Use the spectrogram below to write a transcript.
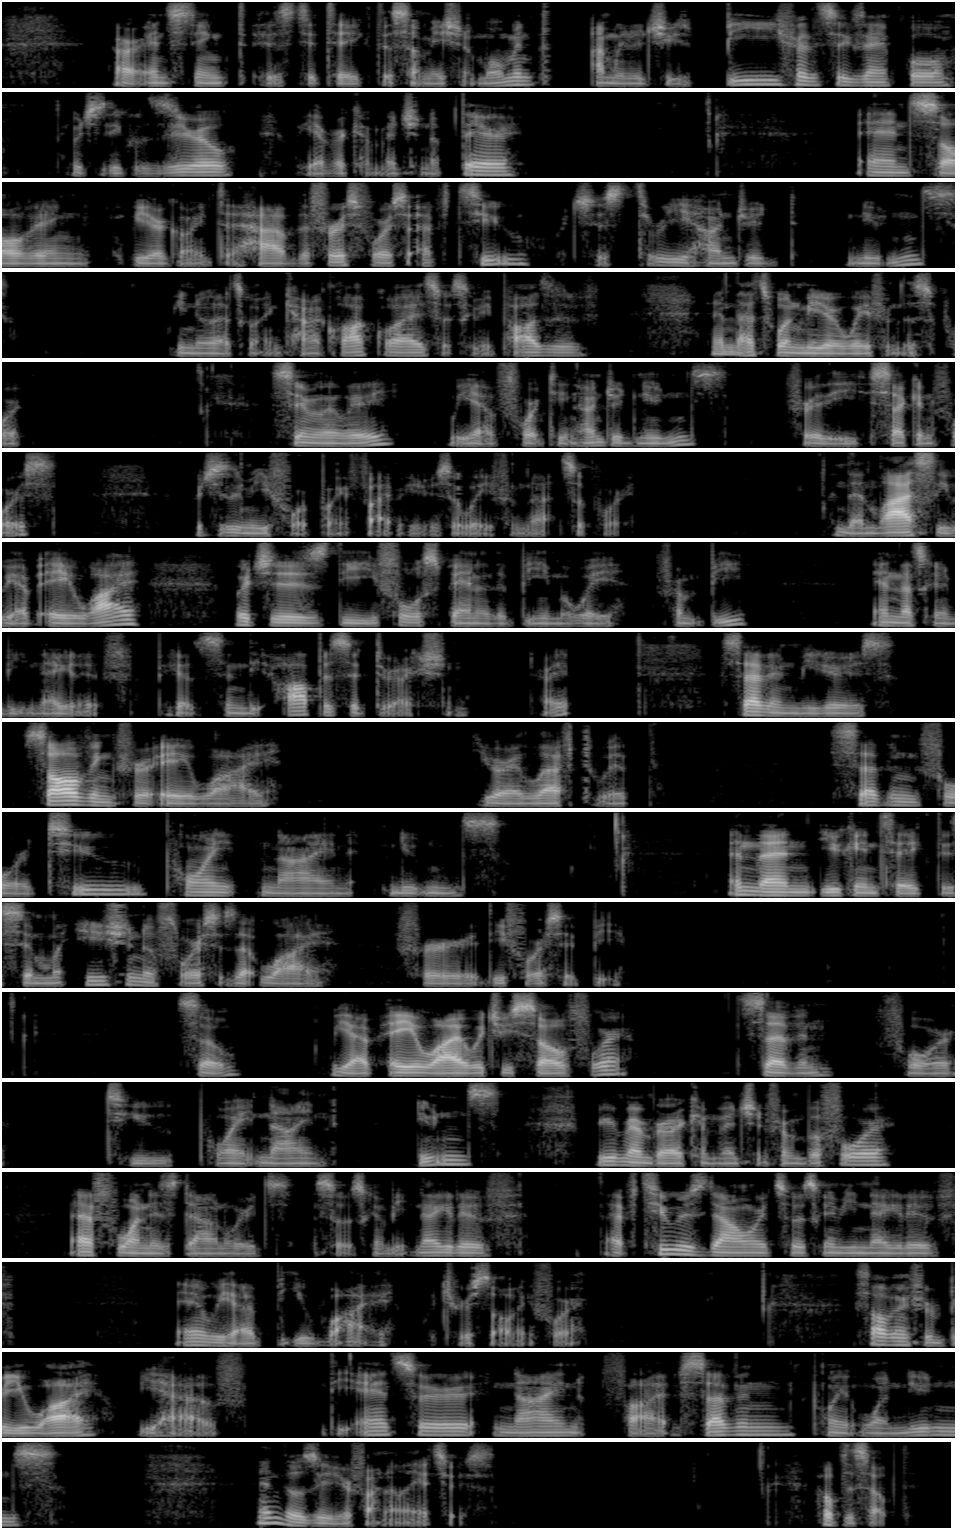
Our instinct is to take the summation of moment. I'm going to choose B for this example, which is equal to 0. We have our convention up there. And solving, we are going to have the first force F2, which is 300 newtons. We know that's going counterclockwise, so it's going to be positive, and that's one meter away from the support. Similarly, we have 1400 newtons for the second force, which is going to be 4.5 meters away from that support. And then lastly, we have AY, which is the full span of the beam away from B, and that's going to be negative because it's in the opposite direction, right? 7 meters. Solving for AY, you are left with 742.9 newtons. And then you can take the summation of forces at Y for the force at B. So we have AY, which we solve for, 742.9 newtons. We remember our convention from before. F1 is downwards, so it's going to be negative. F2 is downwards, so it's going to be negative. And we have BY, which we're solving for. Solving for BY, we have the answer 957.1 newtons. And those are your final answers. Hope this helped.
